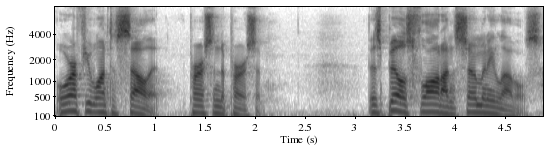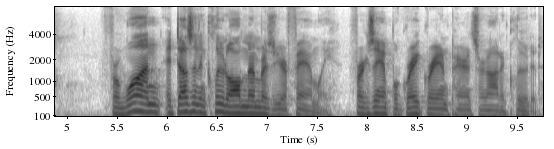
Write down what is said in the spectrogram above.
or if you want to sell it, person to person. This bill is flawed on so many levels. For one, it doesn't include all members of your family. For example, great grandparents are not included.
